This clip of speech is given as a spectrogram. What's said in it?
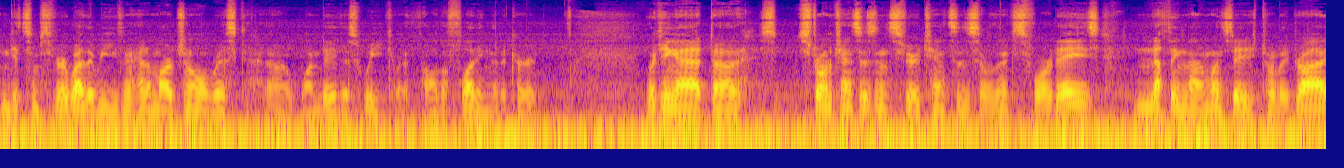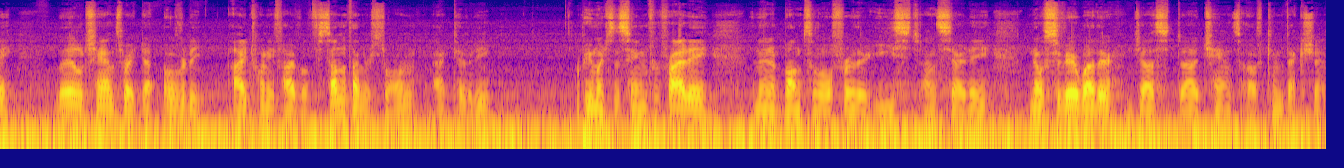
can get some severe weather. We even had a marginal risk uh, one day this week with all the flooding that occurred. Looking at uh, storm chances and severe chances over the next four days, nothing on Wednesday, totally dry little chance right over the I-25 of some thunderstorm activity. Pretty much the same for Friday, and then it bumps a little further east on Saturday. No severe weather, just a chance of convection.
